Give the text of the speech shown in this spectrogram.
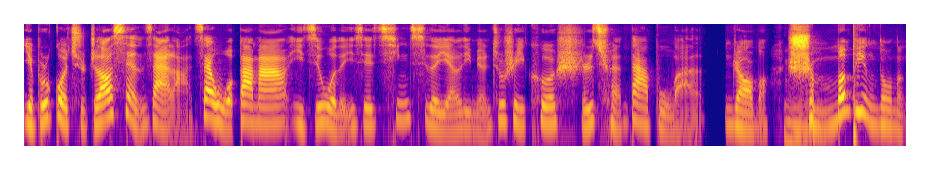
也不是过去，直到现在啦，在我爸妈以及我的一些亲戚的眼里面，就是一颗十全大补丸，你知道吗？嗯什么病都能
